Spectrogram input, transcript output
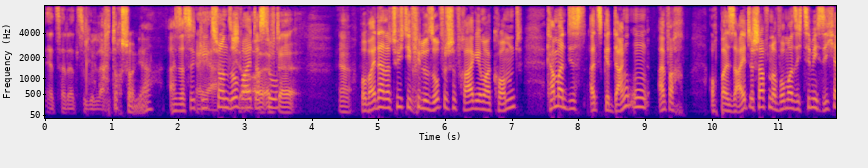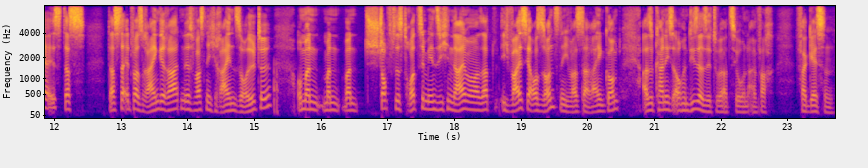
jetzt hat er Ach zugelacht. doch schon, ja. Also das Ja, geht ja, schon so weit, dass du. öfter, ja. Wobei da natürlich die philosophische Frage immer kommt, kann man das als Gedanken einfach auch beiseite schaffen, obwohl man sich ziemlich sicher ist, dass, dass da etwas reingeraten ist, was nicht rein sollte. Und man, man, man stopft es trotzdem in sich hinein, weil man sagt, ich weiß ja auch sonst nicht, was da reinkommt. Also kann ich es auch in dieser Situation einfach vergessen.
